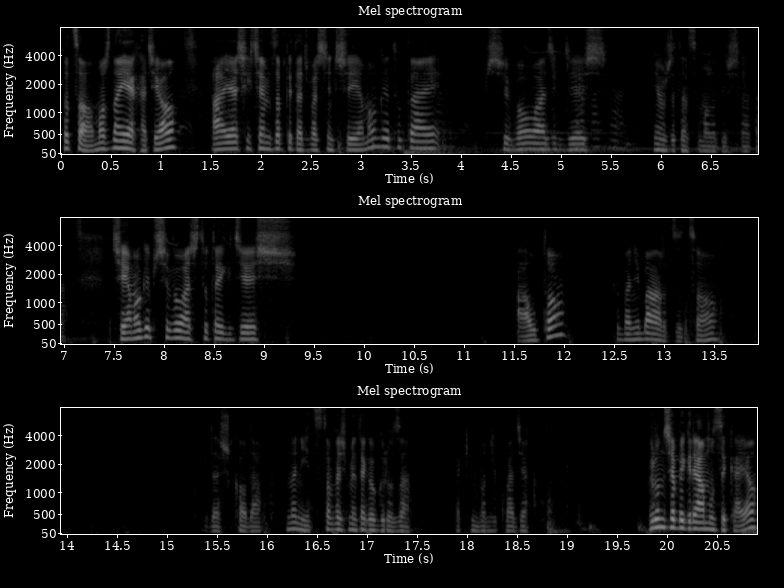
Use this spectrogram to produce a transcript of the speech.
To co, można jechać, jo? A ja się chciałem zapytać właśnie, czy ja mogę tutaj przywołać gdzieś... Nie wiem, że ten samolot jeszcze lata. Czy ja mogę przywołać tutaj gdzieś... Auto? Chyba nie bardzo, co? Kurde, szkoda. No nic, to weźmy tego gruza. W takim bądź układzie. Grunt, żeby grała muzyka, jo?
